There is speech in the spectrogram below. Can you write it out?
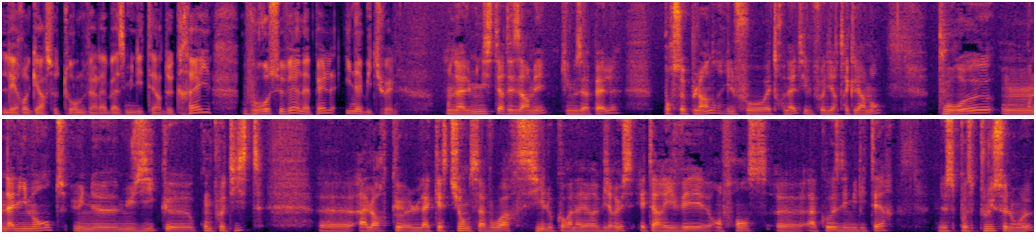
les regards se tournent vers la base militaire de Creil, vous recevez un appel inhabituel. On a le ministère des Armées qui nous appelle pour se plaindre, il faut être honnête, il faut dire très clairement. Pour eux, on alimente une musique complotiste, euh, alors que la question de savoir si le coronavirus est arrivé en France euh, à cause des militaires ne se pose plus selon eux,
